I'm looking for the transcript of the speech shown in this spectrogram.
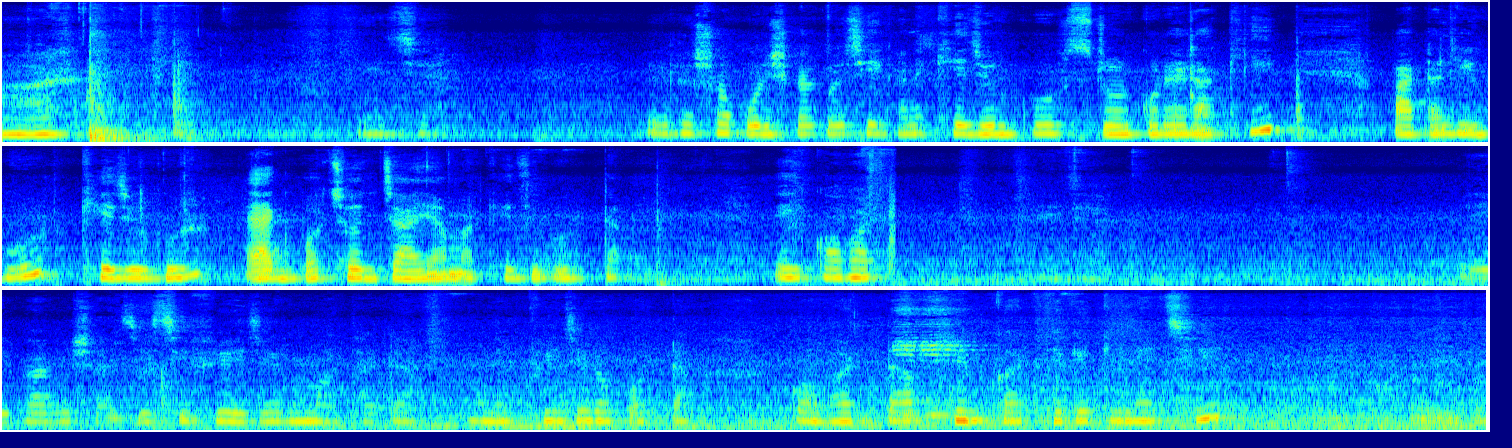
আর এগুলো সব পরিষ্কার করেছি। এখানে খেজুর গুড় স্টোর করে রাখি, পাটালি গুড়, খেজুর গুড়। এক বছর যায় আমার খেজুর গুড়টা। এই কভার এইভাবে সাজিয়েছি ফ্রিজের মাথাটা মানে ফ্রিজের ওপরটা। কভারটা ফ্লিপকার্ট থেকে কিনেছি। এই যে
